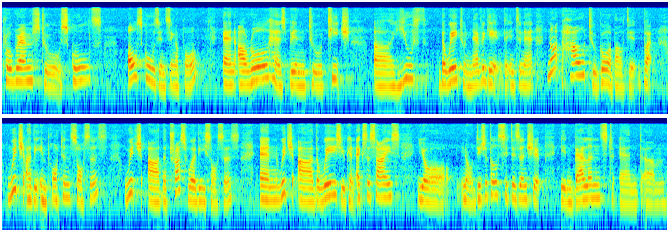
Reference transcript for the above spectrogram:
programs to schools, all schools in Singapore, and our role has been to teach uh, youth the way to navigate the internet, not how to go about it, but which are the important sources, which are the trustworthy sources, and which are the ways you can exercise your you know, digital citizenship in balanced and um,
